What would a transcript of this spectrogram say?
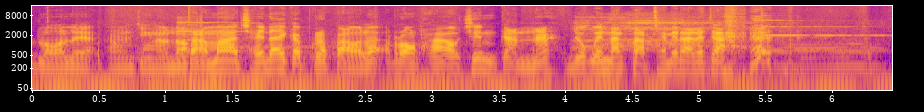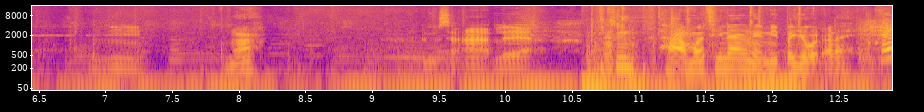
ตรร้อนเลยอะเอาจริงๆแล้วเนาะสามารถใช้ได้กับกระเป๋าและรองเท้าเช่นกันนะ ยกเว้นหนังกลับใช้ไม่ได้นะจ๊ะนี่นะดูสะอาดเลยอะซึ่งถามว่าที่นั่งเนี่ยมีประโยชน์อะไร ให้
